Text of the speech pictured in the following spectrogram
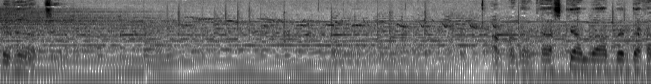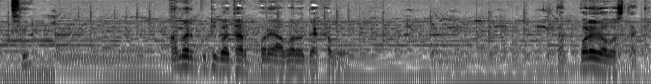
বেঁধে যাচ্ছে। আপনাদেরকে আজকে আমরা আপডেট দেখাচ্ছি। আমের গুটি বাঁধার পরে আবারও দেখাবো তারপরের অবস্থা কি।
